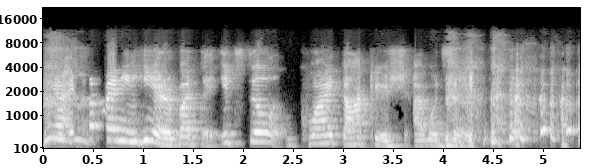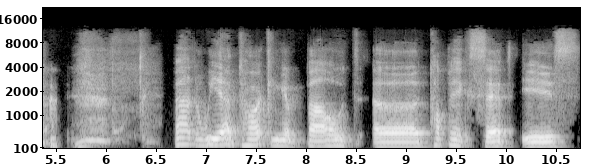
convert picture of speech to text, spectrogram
it's not raining here, but it's still quite darkish, I would say. but we are talking about a topic that is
